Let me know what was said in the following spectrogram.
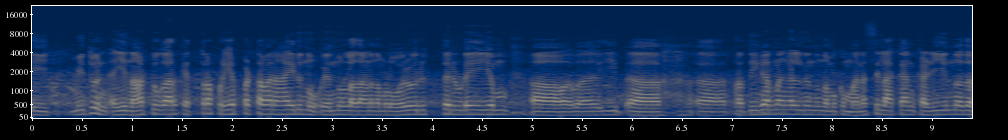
ഈ മിഥുൻ ഈ നാട്ടുകാർക്ക് എത്ര പ്രിയപ്പെട്ടവനായിരുന്നു എന്നുള്ളതാണ് നമ്മൾ ഓരോരുത്തരുടെയും ഈ പ്രതികരണങ്ങളിൽ നിന്ന് നമുക്ക് മനസ്സിലാക്കാൻ കഴിയുന്നത്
